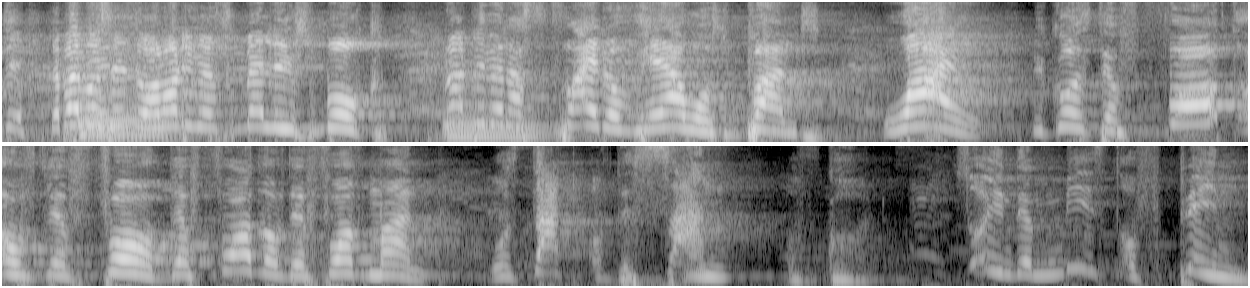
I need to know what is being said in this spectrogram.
The Bible says they were not even smelling smoke. Not even a stride of hair was burnt. Why? Because the fourth of the fourth, the fourth of the fourth man was that of the Son. So in the midst of pain,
